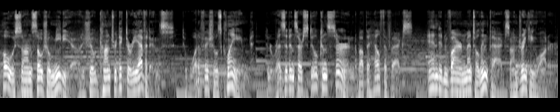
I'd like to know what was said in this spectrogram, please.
Hosts on social media showed contradictory evidence to what officials claimed, and residents are still concerned about the health effects and environmental impacts on drinking water.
